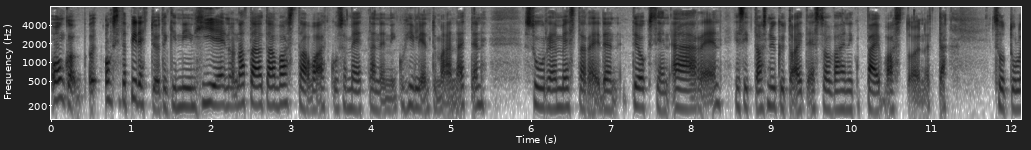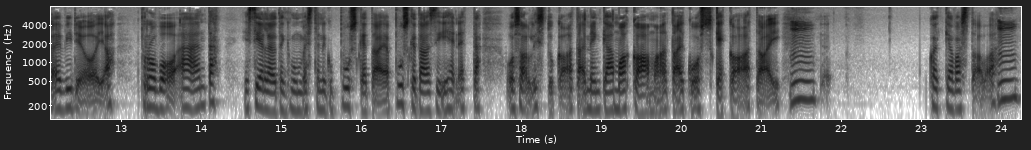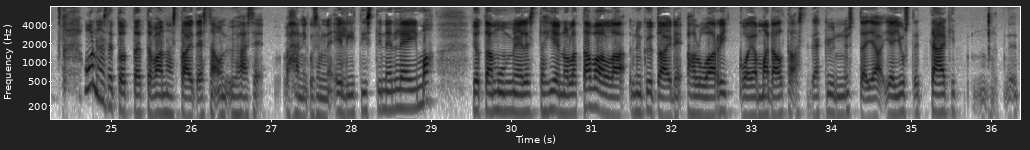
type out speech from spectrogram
onko, onko sitä pidetty jotenkin niin hienona tai jotain vastaavaa, että kun sä meet tänne niin kuin hiljentymään näiden suurien mestareiden teoksien ääreen ja sitten taas nykytaiteessa on vähän niin kuin päinvastoin, että sulla tulee video ja provo ääntä ja siellä jotenkin mun mielestä niin kuin pusketaan ja pusketaan siihen, että osallistukaa tai menkää makaamaan tai koskekaa tai mm. kaikkea vastaavaa. Mm. Onhan se totta, että vanhassa taiteessa on yhä se vähän niin kuin semmoinen elitistinen leima jota mun mielestä hienolla tavalla nykytaide haluaa rikkoa ja madaltaa sitä kynnystä. Ja, ja just, että tämäkin,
